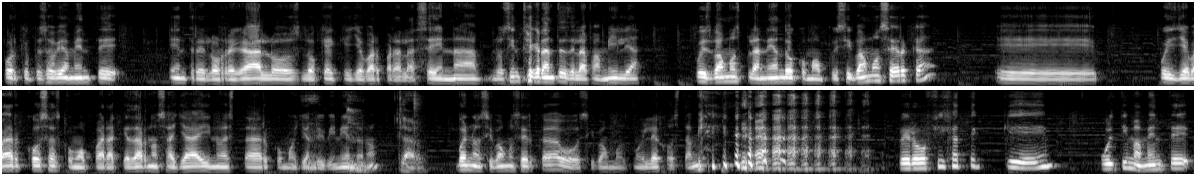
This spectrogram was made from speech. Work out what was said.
porque pues obviamente entre los regalos, lo que hay que llevar para la cena, los integrantes de la familia, pues vamos planeando como, pues si vamos cerca, eh, pues llevar cosas como para quedarnos allá y no estar como yendo y viniendo, ¿no? Claro. Bueno, si vamos cerca o si vamos muy lejos también. Pero fíjate que últimamente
